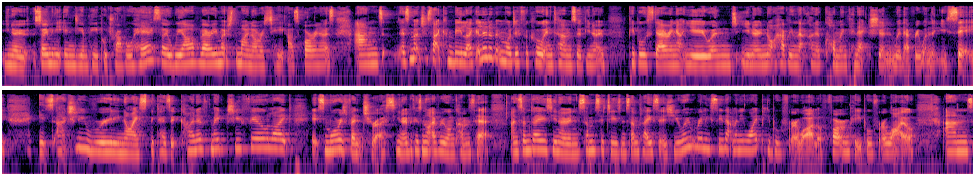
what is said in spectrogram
you know, so many Indian people travel here, so we are very much the minority as foreigners. And as much as that can be like a little bit more difficult in terms of, you know, people staring at you and, you know, not having that kind of common connection with everyone that you see, it's actually really nice because it kind of makes you feel like it's more adventurous, you know, because not everyone comes here. And some days, you know, in some cities, and some places, you won't really see that many white people for a while or foreign people for a while. And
